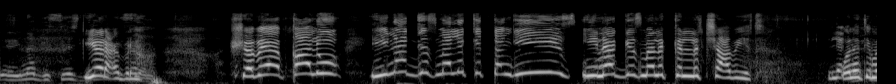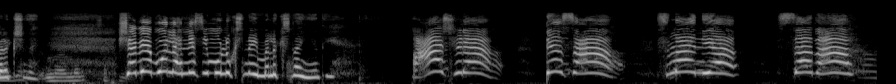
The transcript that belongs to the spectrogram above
المكابتن يلعب ره شباب قالوا ينقز ملك التنجيز ينقز ملك الشعبية ولا انت ملك شني شباب والله الناس يمولك شني ملك شني انت. عشرة تسعة ثمانية سبعة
